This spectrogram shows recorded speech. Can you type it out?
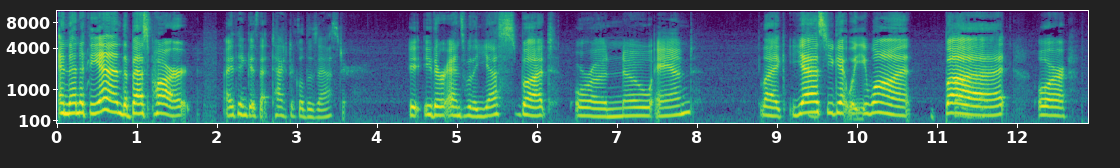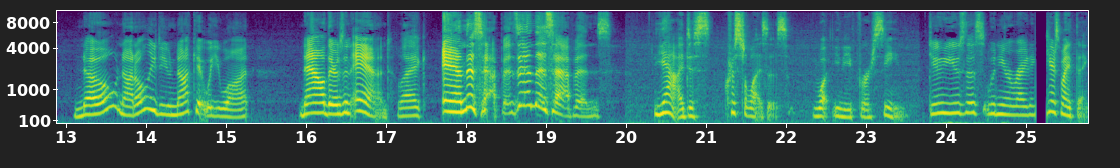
And then at the end, the best part, I think, is that tactical disaster. It either ends with a yes, but, or a no, and. Like, yes, you get what you want, but, or no, not only do you not get what you want, now there's an and. Like, and this happens, and this happens. Yeah, it just crystallizes what you need for a scene. Do you use this when you're writing? Here's my thing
